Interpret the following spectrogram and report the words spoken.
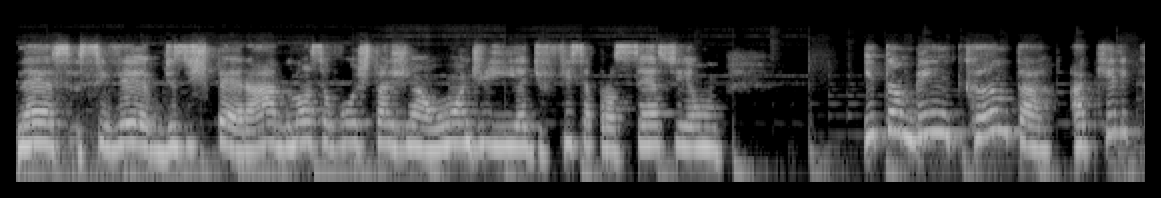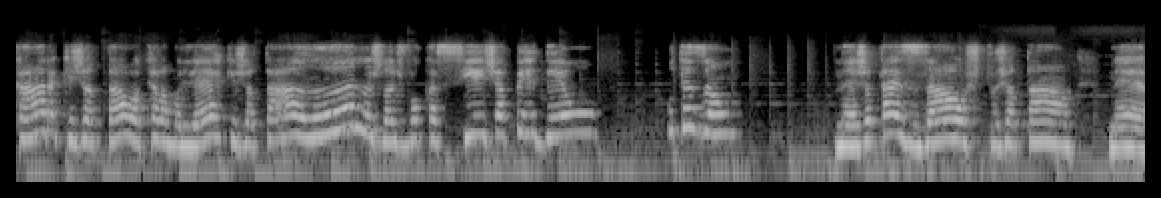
né, se vê desesperado, nossa, eu vou estagiar onde? E é difícil, é processo e é um e também encanta aquele cara que já está, ou aquela mulher que já está há anos na advocacia e já perdeu o tesão. Né, já está exausto, já está né,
